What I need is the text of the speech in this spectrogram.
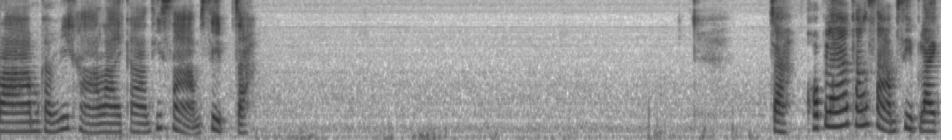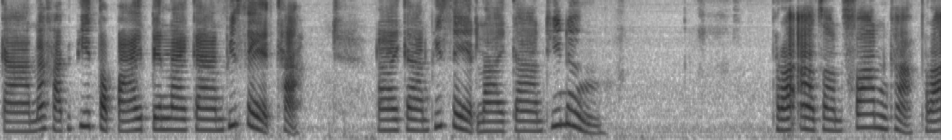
รามค่ะพี่ขารายการที่ 30จ้ะจ้ะครบแล้วทั้ง 30 รายการนะคะ พี่ๆต่อไปเป็นรายการพิเศษค่ะ รายการพิเศษรายการที่ 1 พระอาจารย์ฟั่นค่ะ พระ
